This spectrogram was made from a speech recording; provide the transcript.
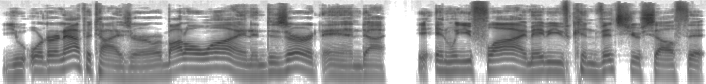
you order an appetizer or a bottle of wine and dessert. And, uh, and when you fly, maybe you've convinced yourself that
